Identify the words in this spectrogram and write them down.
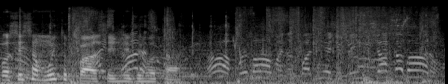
vocês são muito fáceis de derrotar. Ah, foi mal, mas as balinhas de bang já acabaram.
